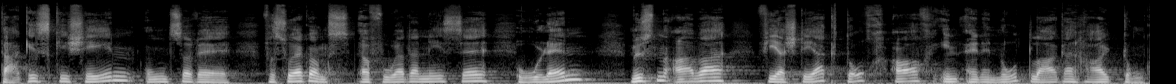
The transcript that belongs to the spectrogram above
Tagesgeschehen unsere Versorgungserfordernisse holen, müssen aber verstärkt doch auch in eine Notlagerhaltung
